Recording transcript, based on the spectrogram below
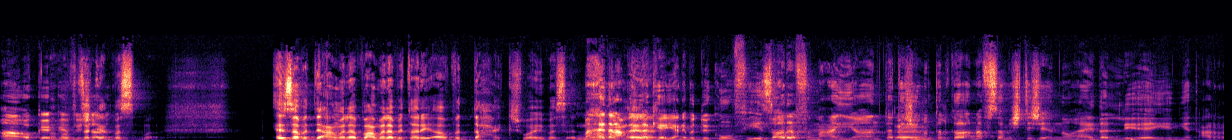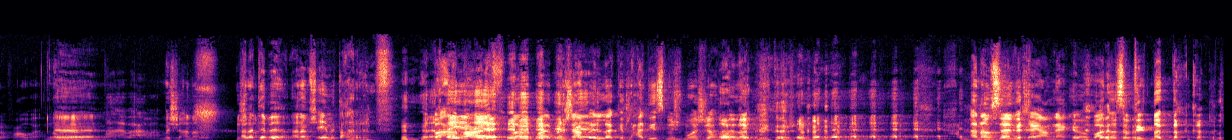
آه أوكي كان في شرط بس إذا بدي أعملها بعملها بطريقة بتضحك شوي بس إنه ما هيدا اللي عم أقول لك إيه. إياه يعني بده يكون في ظرف معين تتجي إيه. من تلقاء نفسها مش تجي إنه هيدا اللي قايم يتعرف على. إيه. ما- ما- مش أنا مش هلا أنا. انتبه أنا مش إيه متعرف بقى بعرف بقى- بقى برجع بقول لك الحديث مش موجه لك بيتر أنا وسامي خي عم نحكي من بعض بس بدك ما تدخل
